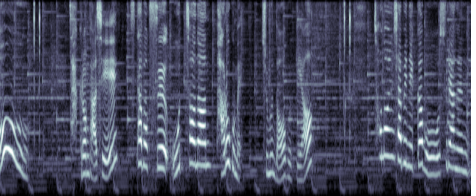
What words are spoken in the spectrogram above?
오! 자, 그럼 다시 스타벅스 5,000원 바로 구매 주문 넣어 볼게요. 1,000원 샵이니까 뭐 수량은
